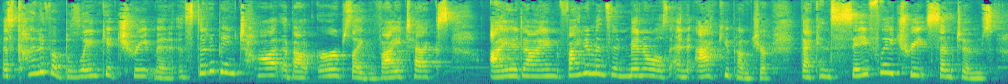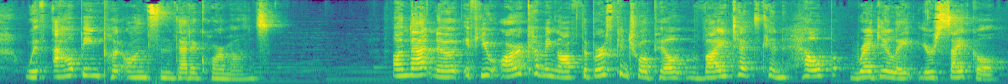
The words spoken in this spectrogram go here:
as kind of a blanket treatment instead of being taught about herbs like Vitex, iodine, vitamins and minerals, and acupuncture that can safely treat symptoms without being put on synthetic hormones. On that note, if you are coming off the birth control pill, Vitex can help regulate your cycle.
